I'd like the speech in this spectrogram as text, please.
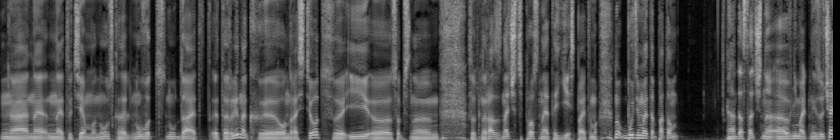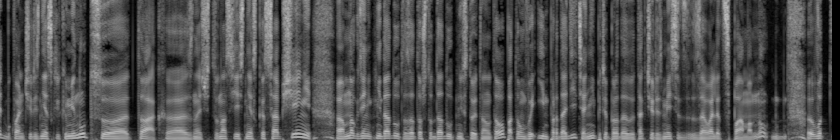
на, на эту тему. Ну, сказали, ну, вот, ну да, это, это рынок, э, он растет, и, э, собственно, собственно, раз, значит, спрос на это есть. Поэтому, ну, будем это потом достаточно э, внимательно изучать, буквально через несколько минут. Э, так, значит, у нас есть несколько сообщений. Много денег не дадут, а за то, что дадут, не стоит оно того. Потом вы им продадите, они перепродадут. Так через месяц завалят спамом. Ну, вот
